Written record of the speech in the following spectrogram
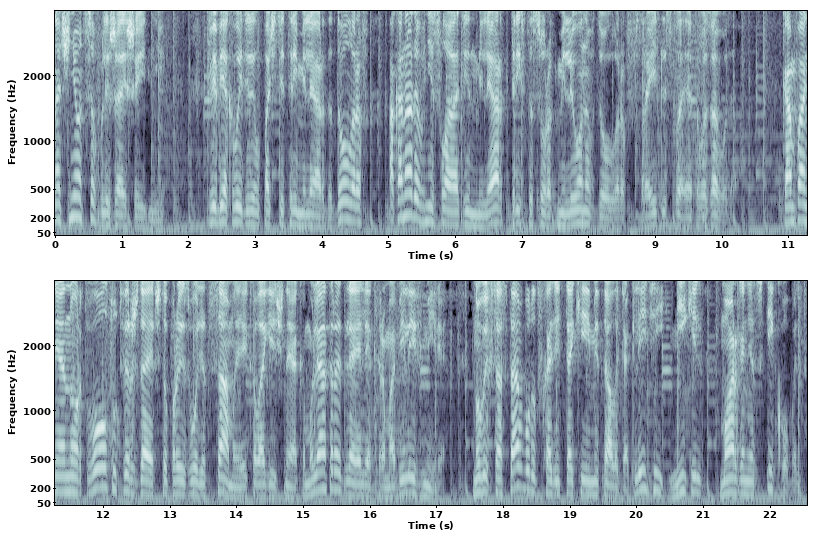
начнется в ближайшие дни. Квебек выделил почти 3 миллиарда долларов, а Канада внесла 1 миллиард 340 миллионов долларов в строительство этого завода. Компания Nordvolt утверждает, что производит самые экологичные аккумуляторы для электромобилей в мире. Но в их состав будут входить такие металлы, как литий, никель, марганец и кобальт.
